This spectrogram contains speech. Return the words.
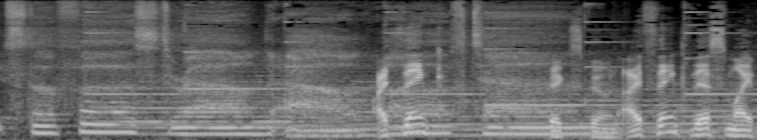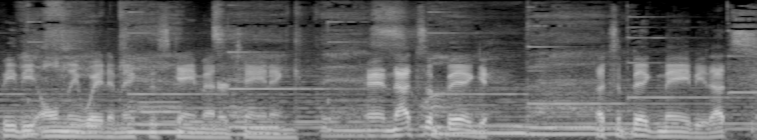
It's the first round out. I think, of ten. Big Spoon, I think this might be the only way to make this game entertaining. And that's a big, that's a big maybe. That's,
